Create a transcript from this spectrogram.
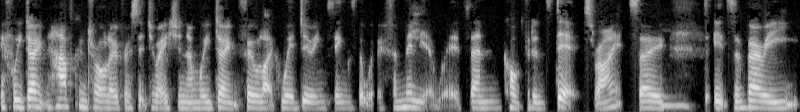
If we don't have control over a situation and we don't feel like we're doing things that we're familiar with, then confidence dips, right? So mm. it's a very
